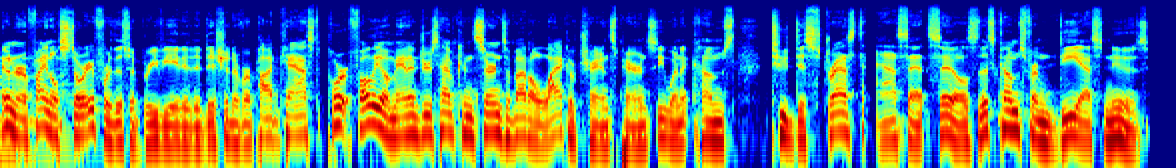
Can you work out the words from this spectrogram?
And in our final story for this abbreviated edition of our podcast, portfolio managers have concerns about a lack of transparency when it comes to distressed asset sales. This comes from DS News.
